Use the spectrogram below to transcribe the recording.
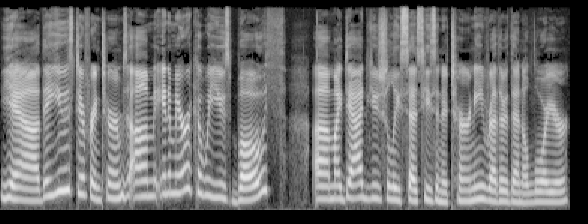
Yeah, they use different terms. Um, in America, we use both. Uh, my dad usually says he's an attorney rather than a lawyer,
